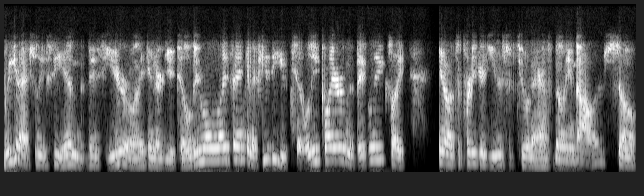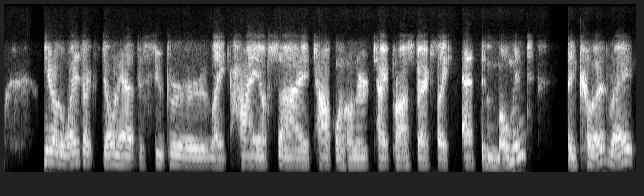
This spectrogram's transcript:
we could actually see him this year, like in a utility role, I think. And if he's a utility player in the big leagues, like you know, it's a pretty good use of two and a half million dollars. So, you know, the White Sox don't have the super like high upside top 100 type prospects like at the moment. They could, right?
